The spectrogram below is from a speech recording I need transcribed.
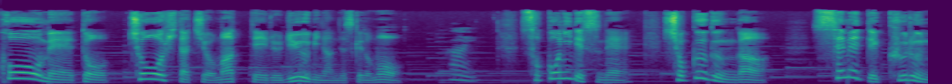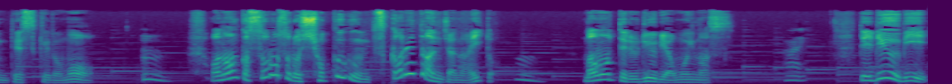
孔明と張飛たちを待っている劉備なんですけども、はい。そこにですね、蜀軍が攻めてくるんですけども、うん。あ、なんかそろそろ蜀軍疲れたんじゃない？と、うん。守ってる劉備は思います。はい。で、劉備、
